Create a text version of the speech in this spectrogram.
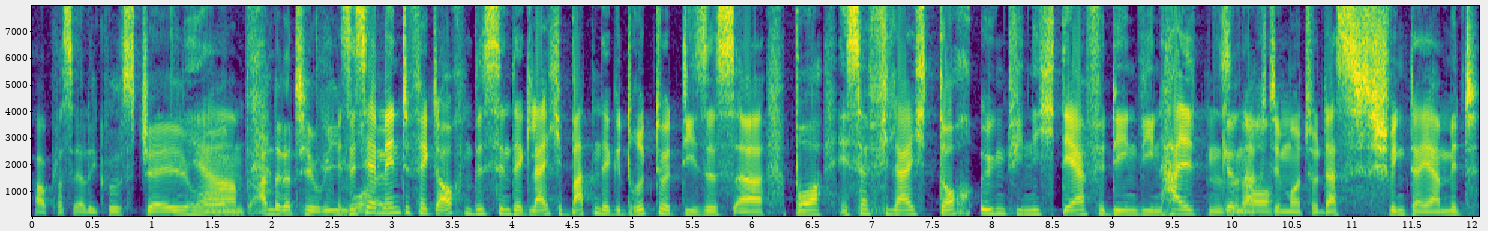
A plus L equals J Ja. und andere Theorien. Es ist ja im halt- Endeffekt auch ein bisschen der gleiche Button, der gedrückt wird, dieses, äh, boah, ist er vielleicht doch irgendwie nicht der, für den wir ihn halten, so Genau. nach dem Motto. Das schwingt da ja mit.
